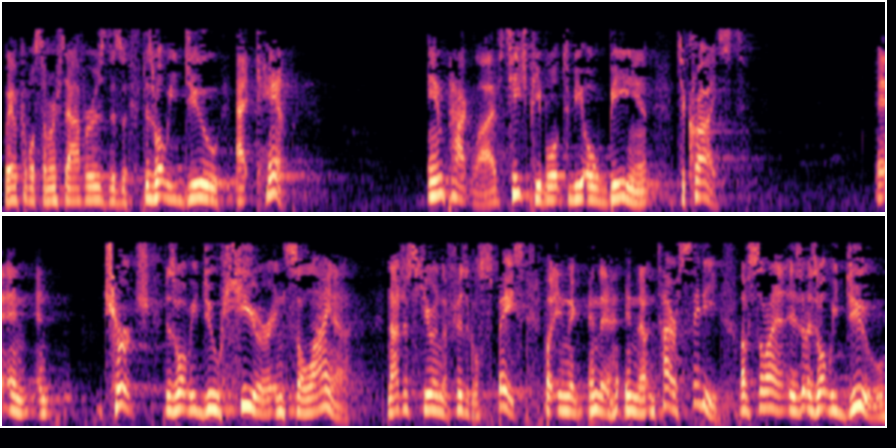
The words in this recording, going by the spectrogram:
We have a couple summer staffers. Does, does what we do at camp impact lives, teach people to be obedient to Christ? And, and, and church does what we do here in Salina not just here in the physical space, but in the, in the, in the entire city of Salina is, is what we do,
